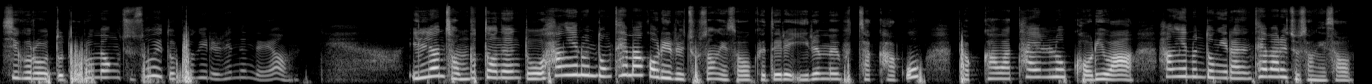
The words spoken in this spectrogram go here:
식으로 또 도로명 주소에도 표기를 했는데요. 1년 전부터는 또 항일운동 테마거리를 조성해서 그들의 이름을 부착하고 벽화와 타일로 거리와 항일운동이라는 테마를 조성해서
